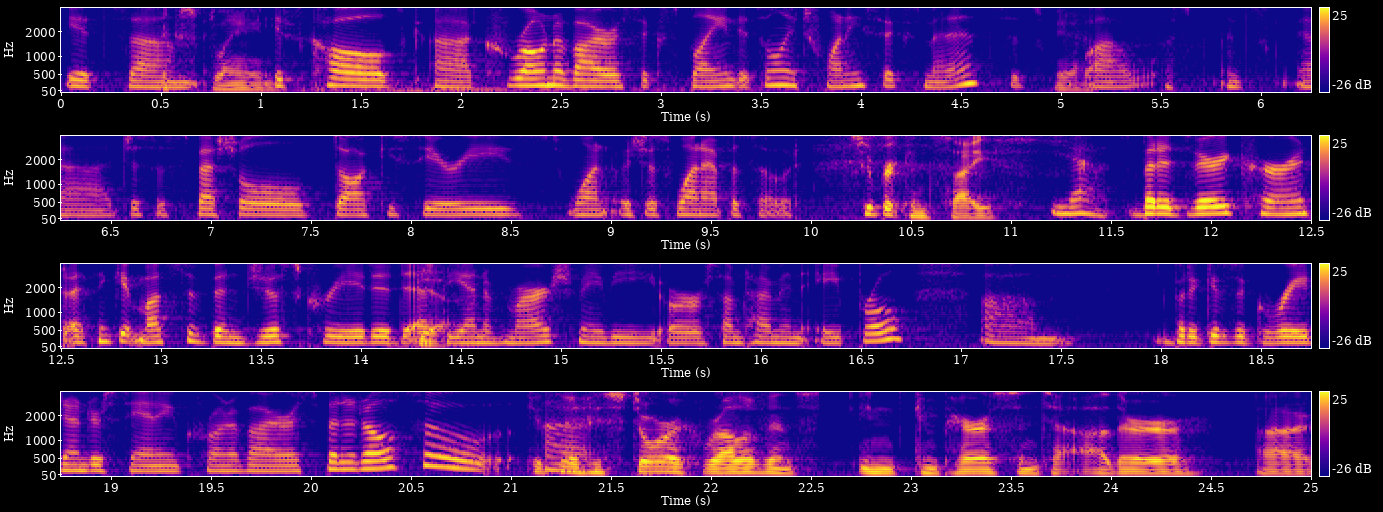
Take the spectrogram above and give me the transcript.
It's um, Explained. It's called uh, Coronavirus Explained. It's only 26 minutes. It's Yeah. uh, it's uh, just a special docu series. One. It's just one episode. Super concise. Yes, but it's very current. I think it must have been just created at Yeah. the end of March, maybe, or sometime in April. Um, but it gives a great understanding of coronavirus. But it also It's uh, a historic relevance in comparison to other uh,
